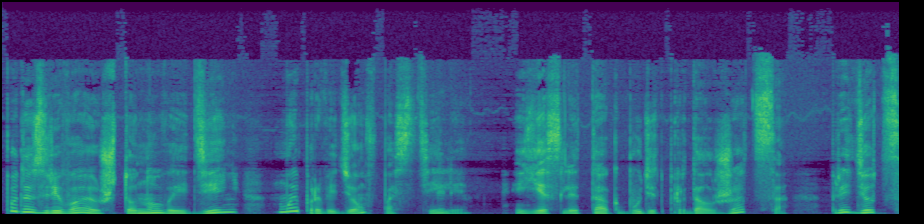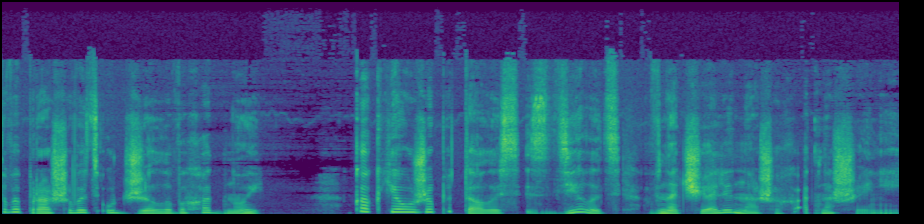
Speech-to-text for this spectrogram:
Подозреваю, что новый день мы проведем в постели. Если так будет продолжаться, придется выпрашивать у Джелла выходной, как я уже пыталась сделать в начале наших отношений.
